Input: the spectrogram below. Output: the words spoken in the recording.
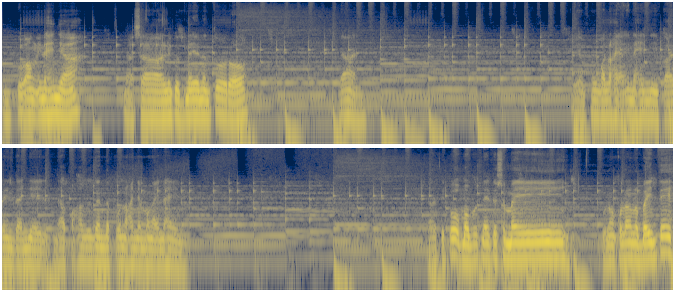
Yun po ang inahin niya. Nasa likod na yun ng turo. Yan. Yan po kalaki ang inahin ni parin Daniel. Napakaganda po ng kanyang mga inahin. Dati po, mabot na ito sa may kulang-kulang na 20.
